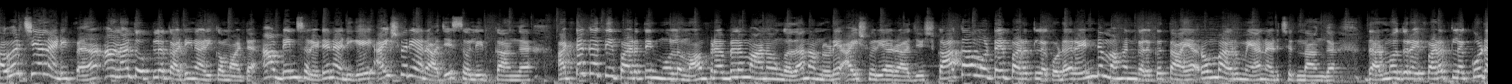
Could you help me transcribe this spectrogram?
கவர்ச்சியா நடிப்பேன் ஆனா தொப்புல காட்டி நடிக்க மாட்டேன் அப்படின்னு சொல்லிட்டு நடிகை ஐஸ்வர்யா ராஜேஷ் சொல்லியிருக்காங்க. அட்டகத்தி படத்தின் மூலமா பிரபலமானவங்க தான் நம்மளுடைய ஐஸ்வர்யா ராஜேஷ். காக்கா முட்டை படத்துல கூட ரெண்டு மகன்களுக்கு தாயா ரொம்ப அருமையா நடிச்சிருந்தாங்க. தர்மதுரை படத்துல கூட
